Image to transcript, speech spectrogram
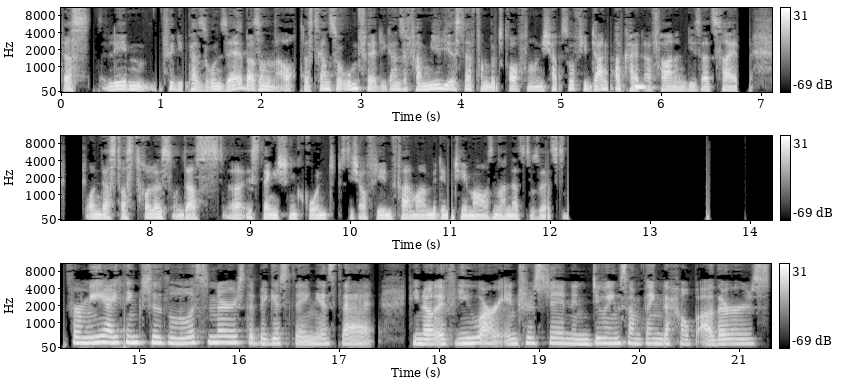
das Leben für die Person selber, sondern auch das ganze Umfeld, die ganze Familie ist davon betroffen. Und ich habe so viel Dankbarkeit mhm. erfahren in dieser Zeit. Und das ist was Tolles und das äh, ist, denke ich, ein Grund, sich auf jeden Fall mal mit dem Thema auseinanderzusetzen. For me, I think to the listeners, the biggest thing is that, you know, if you are interested in doing something to help others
